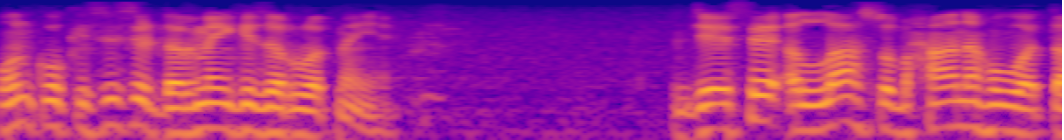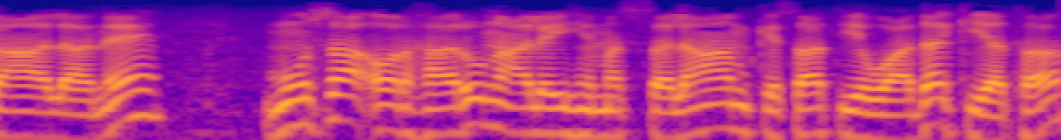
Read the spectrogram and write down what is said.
ان کو کسی سے ڈرنے کی ضرورت نہیں ہے۔ جیسے اللہ سبحانہ و تعالی نے موسا اور ہارون علیہ السلام کے ساتھ یہ وعدہ کیا تھا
